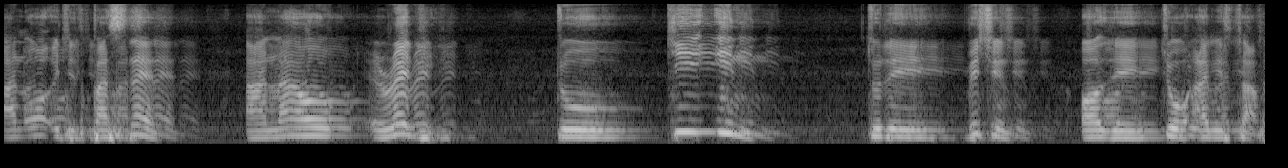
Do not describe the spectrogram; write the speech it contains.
and all its personnel are now ready to key in to the vision of the Joe Army staff.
